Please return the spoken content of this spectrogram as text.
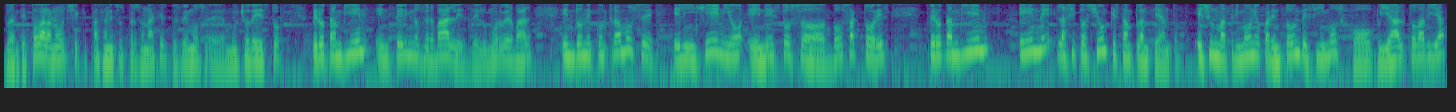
Durante toda la noche que pasan estos personajes, pues vemos eh, mucho de esto, pero también en términos verbales, del humor verbal, en donde encontramos eh, el ingenio en estos uh, dos actores, pero también en la situación que están planteando. Es un matrimonio cuarentón, decimos, jovial todavía,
